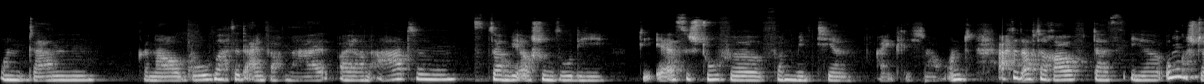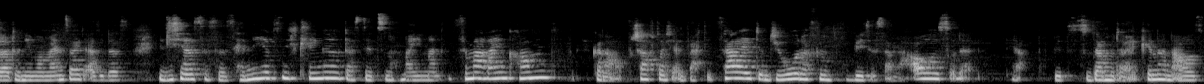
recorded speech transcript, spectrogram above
Und dann, genau, beobachtet einfach mal euren Atem. Das ist sagen wir auch schon so die, die erste Stufe von Meditieren eigentlich. Genau. Und achtet auch darauf, dass ihr ungestört in dem Moment seid, also dass ihr sicher ist, dass das Handy jetzt nicht klingelt, dass jetzt noch mal jemand ins Zimmer reinkommt. Genau, schafft euch einfach die Zeit und die Ruhe dafür probiert es einmal aus oder ja, probiert es zusammen mit euren Kindern aus.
